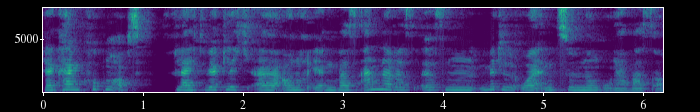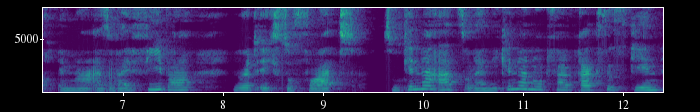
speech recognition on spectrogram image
der kann gucken, ob es vielleicht wirklich äh, auch noch irgendwas anderes ist, eine Mittelohrentzündung oder was auch immer. Also bei Fieber würde ich sofort zum Kinderarzt oder in die Kindernotfallpraxis gehen.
